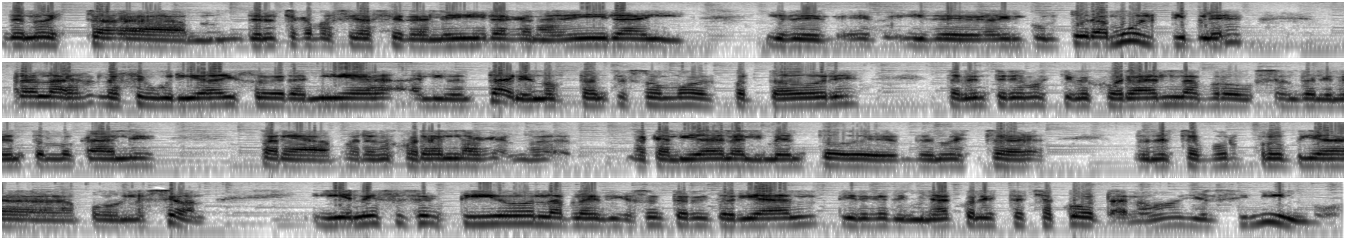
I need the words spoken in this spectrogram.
de nuestra de nuestra capacidad cerealera, ganadera y, de, y de agricultura múltiple para la, seguridad y soberanía alimentaria. No obstante, somos exportadores, también tenemos que mejorar la producción de alimentos locales para, para mejorar la la calidad del alimento de, nuestra de nuestra propia población. Y en ese sentido, la planificación territorial tiene que terminar con esta chacota, ¿no? Y el cinismo.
